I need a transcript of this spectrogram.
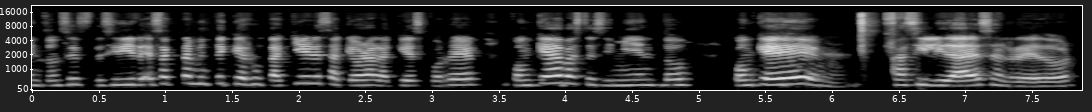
entonces decidir exactamente qué ruta quieres, a qué hora la quieres correr, con qué abastecimiento, con qué facilidades alrededor,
